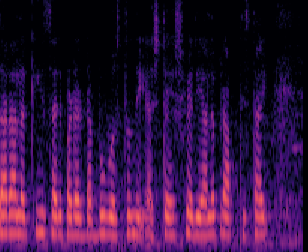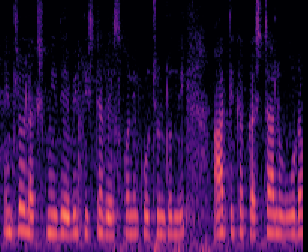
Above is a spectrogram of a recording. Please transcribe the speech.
తరాలకి సరిపడా డబ్బు వస్తుంది. అష్టైశ్వర్యాలు ప్రాప్తిస్తాయి. ఇంట్లో లక్ష్మీదేవి తిష్ట వేసుకొని కూర్చుంటుంది. ఆర్థిక కష్టాలు కూడా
